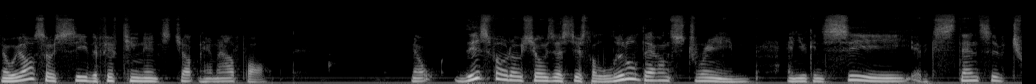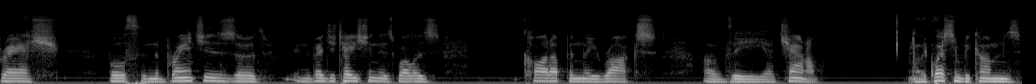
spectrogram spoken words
Now, we also see the 15 inch Cheltenham outfall. Now, this photo shows us just a little downstream, and you can see an extensive trash both in the branches, of, in the vegetation, as well as caught up in the rocks of the uh, channel. Now, the question becomes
